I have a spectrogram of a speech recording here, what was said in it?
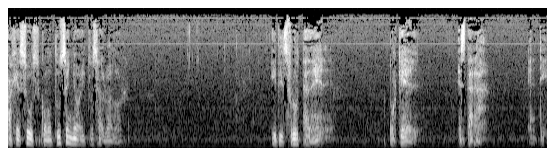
a Jesús como tu Señor y tu Salvador. Y disfruta de Él, porque Él estará en ti.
